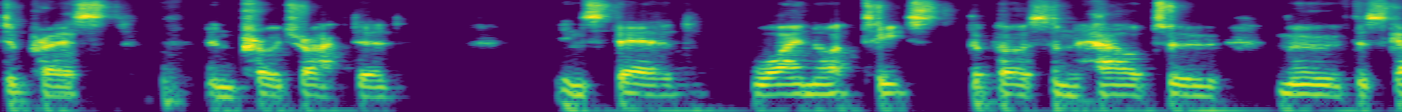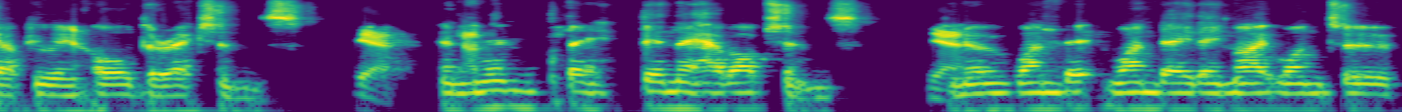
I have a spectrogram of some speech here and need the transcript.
depressed and protracted, instead, why not teach the person how to move the scapula in all directions? Yeah. And then they then they have options. Yeah. You know, one day one day they might want to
